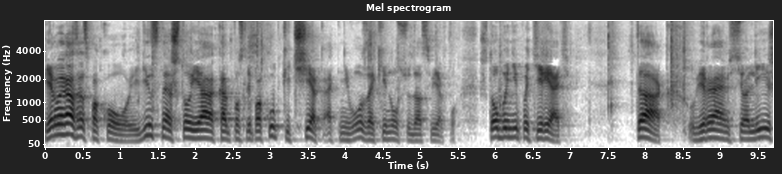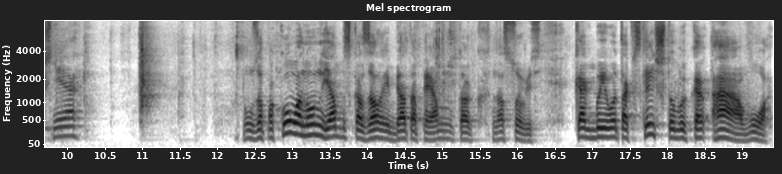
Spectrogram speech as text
Первый раз распаковываю. Единственное, что я как после покупки чек от него закинул сюда сверху, чтобы не потерять. Так, убираем все лишнее. Ну, запакован он, я бы сказал, ребята, прям так на совесть. Как бы его так вскрыть, чтобы... А, во!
